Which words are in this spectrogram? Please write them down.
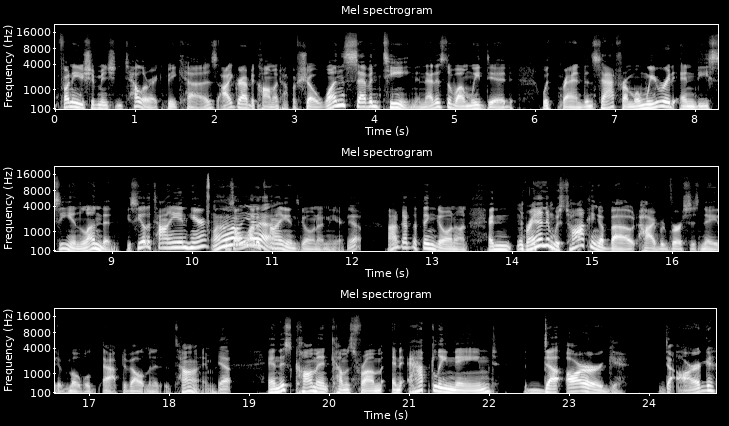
Funny you should mention Telerik because I grabbed a comment off of show 117, and that is the one we did with Brandon Satrom when we were at NDC in London. You see all the tie in here? There's a Oh, lot of tie ins going on here. Yep. I've got the thing going on. And Brandon was talking about hybrid versus native mobile app development at the time. Yep. And this comment comes from an aptly named Daarg. Darg?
